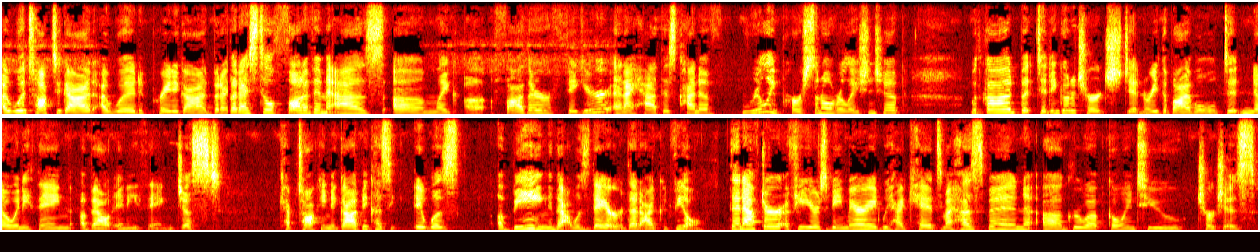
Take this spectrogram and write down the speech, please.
I would talk to God. I would pray to God, but I, but I still thought of him as um, like a father figure. And I had this kind of really personal relationship with God, but didn't go to church, didn't read the Bible, didn't know anything about anything. Just kept talking to God because it was a being that was there that I could feel. Then, after a few years of being married, we had kids. My husband uh, grew up going to churches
